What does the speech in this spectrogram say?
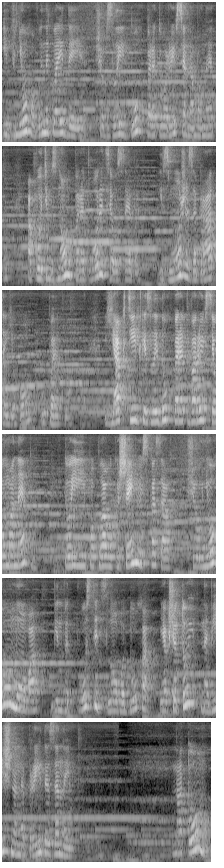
І в нього виникла ідея, щоб злий дух перетворився на монету, а потім знову перетвориться у себе і зможе забрати його у пекло. Як тільки злий дух перетворився у монету, то її поклав у кишеню і сказав, що у нього умова він відпустить злого духа, якщо той навічно не прийде за ним. На тому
